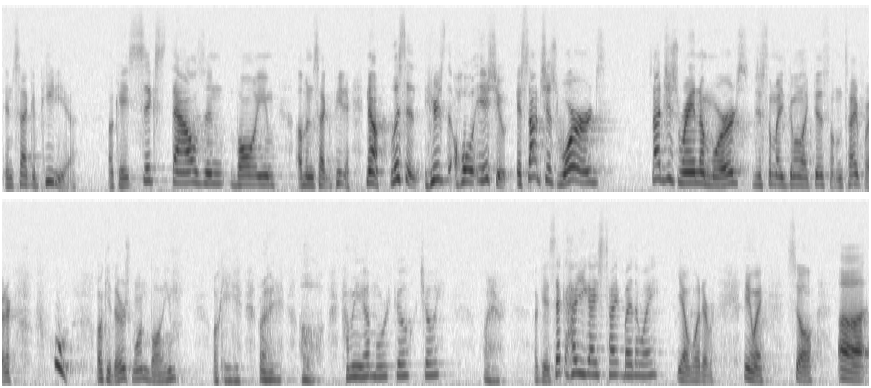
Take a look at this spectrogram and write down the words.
encyclopedia. Okay, 6,000 volume of encyclopedia. Now, listen, here's the whole issue. It's not just words. It's not just random words, just somebody going like this on the typewriter. Whew, okay, there's one volume. Okay, right. Oh, how many have more to go, Joey? Whatever. Okay, is that how you guys type, by the way? Yeah, whatever. Anyway, so, uh,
